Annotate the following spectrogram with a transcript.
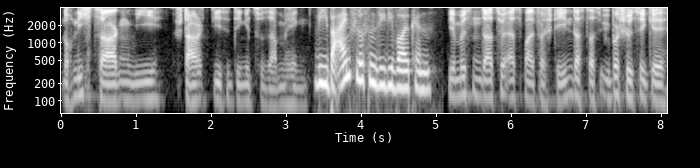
noch nicht sagen, wie stark diese Dinge zusammenhängen. Wie beeinflussen sie die Wolken? Wir müssen dazu erstmal verstehen, dass das überschüssige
